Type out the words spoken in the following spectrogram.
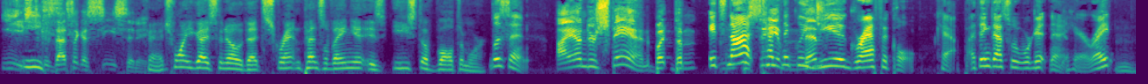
east because that's like a sea city. Okay, I just want you guys to know that Scranton, Pennsylvania is east of Baltimore. Listen, I understand, but the it's not city of technically Memphis- geographical, Kap. I think that's what we're getting at here, right? Mm.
